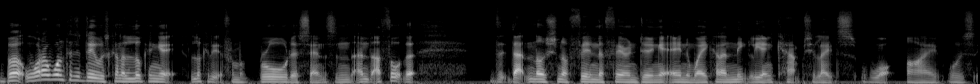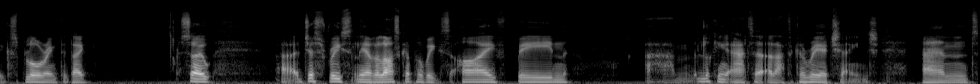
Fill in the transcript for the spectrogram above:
But what I wanted to do was kind of looking at look at it from a broader sense, and, and I thought that th- that notion of feeling the fear and doing it anyway kind of neatly encapsulates what I was exploring today. So, uh, just recently, over the last couple of weeks, I've been um, looking at a, at a career change, and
